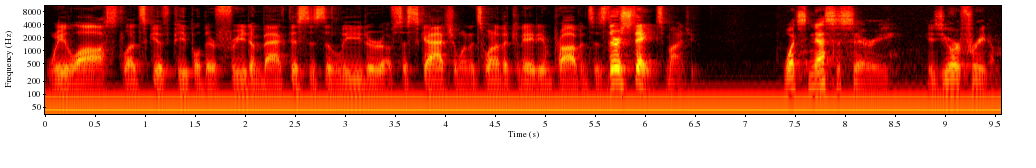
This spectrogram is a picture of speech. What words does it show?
we lost. Let's give people their freedom back. This is the leader of Saskatchewan. It's one of the Canadian provinces. They're states, mind you. What's necessary is your freedom.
